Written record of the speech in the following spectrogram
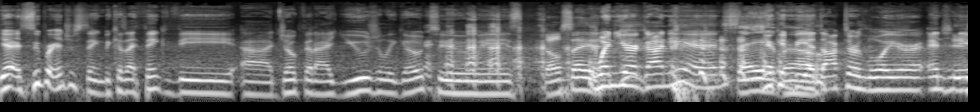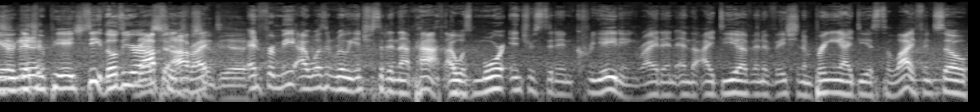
Yeah, it's super interesting because I think the uh, joke that I usually go to is Don't say it. when you're a Ghanaian, Say you it, could be a doctor, lawyer, engineer, get your PhD. Those are your That's your options, options, right? yeah. And for me, I wasn't really interested in that path. I was more interested in creating, right? And, and the idea of innovation and bringing ideas to life. And so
